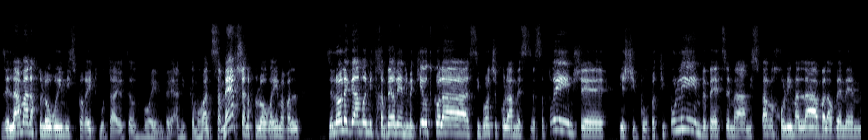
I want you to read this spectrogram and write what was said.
זה למה אנחנו לא רואים מספרי תמותה יותר גבוהים. ואני כמובן שמח שאנחנו לא רואים, אבל זה לא לגמרי מתחבר לי. אני מכיר את כל הסיבות שכולם מספרים, שיש שיפור בטיפולים, ובעצם המספר החולים עלה, אבל הרבה מהם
